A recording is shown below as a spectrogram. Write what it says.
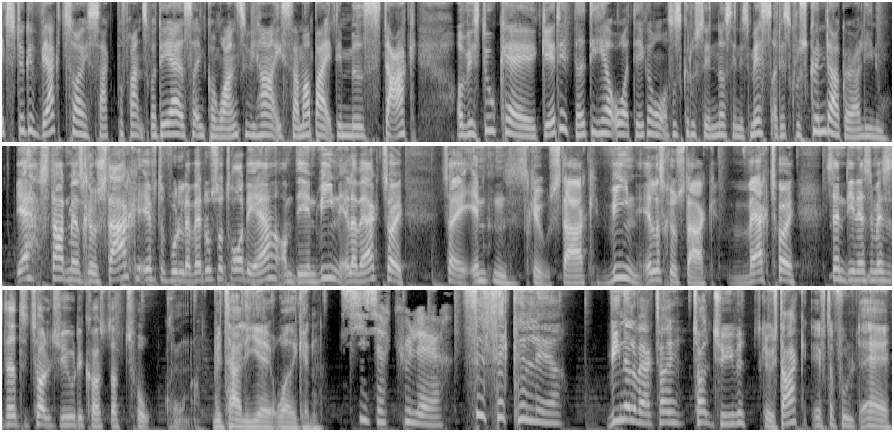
et stykke værktøj sagt på fransk. Og det er altså en konkurrence, vi har i samarbejde med Stark. Og hvis du kan gætte, hvad det her ord dækker over, så skal du sende os en sms, og det skal du skynde dig at gøre lige nu. Ja, start med at skrive stark, efterfulgt af hvad du så tror, det er. Om det er en vin eller værktøj, så enten skriv stark vin, eller skriv stark værktøj. Send din sms afsted til 1220, det koster 2 kroner. Vi tager lige øh, ordet igen. Si circulaire. Cirkulær. Vin eller værktøj? 12.20. Skriv stak, efterfulgt af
